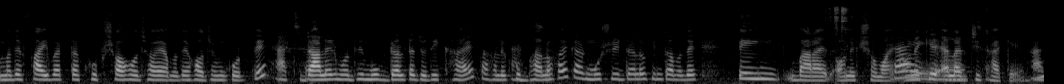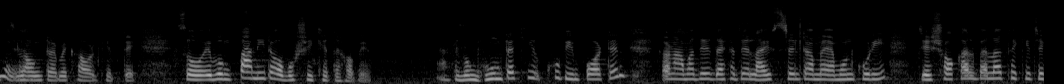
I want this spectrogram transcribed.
আমাদের ফাইবারটা খুব সহজ হয় আমাদের হজম করতে আচ্ছা ডালের মধ্যে মুগ ডালটা যদি খায় তাহলে খুব আচ্ছা। ভালো হয় কারণ মুসুরির ডালও কিন্তু আমাদের পেইন বাড়ায় অনেক সময়? অনেকের অ্যালার্জি আচ্ছা। থাকে। লং টার্মে খাওয়ার ক্ষেত্রে সো এবং পানিটা অবশ্যই খেতে হবে। এবং ঘুমটা কি খুব ইম্পর্টেন্ট কারণ আমাদের দেখা যায় লাইফস্টাইলটা আমরা এমন করি যে সকালবেলা থেকে যে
